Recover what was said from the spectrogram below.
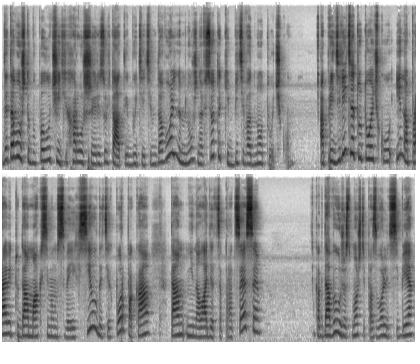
для того, чтобы получить хорошие результаты и быть этим довольным, нужно все-таки бить в одну точку. Определить эту точку и направить туда максимум своих сил до тех пор, пока там не наладятся процессы, когда вы уже сможете позволить себе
